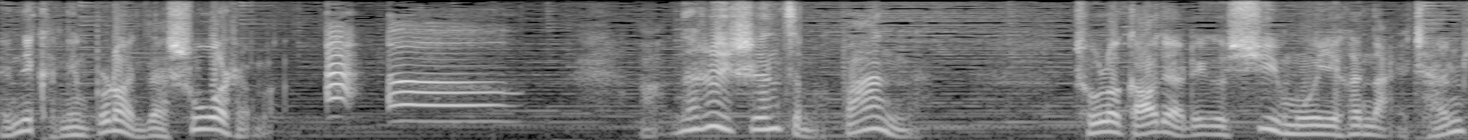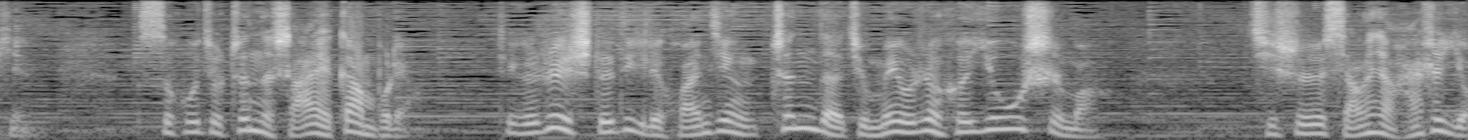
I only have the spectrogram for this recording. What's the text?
人家肯定不知道你在说什么。啊哦，啊，那瑞士人怎么办呢？除了搞点这个畜牧业和奶产品，似乎就真的啥也干不了。这个瑞士的地理环境真的就没有任何优势吗？其实想想还是有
